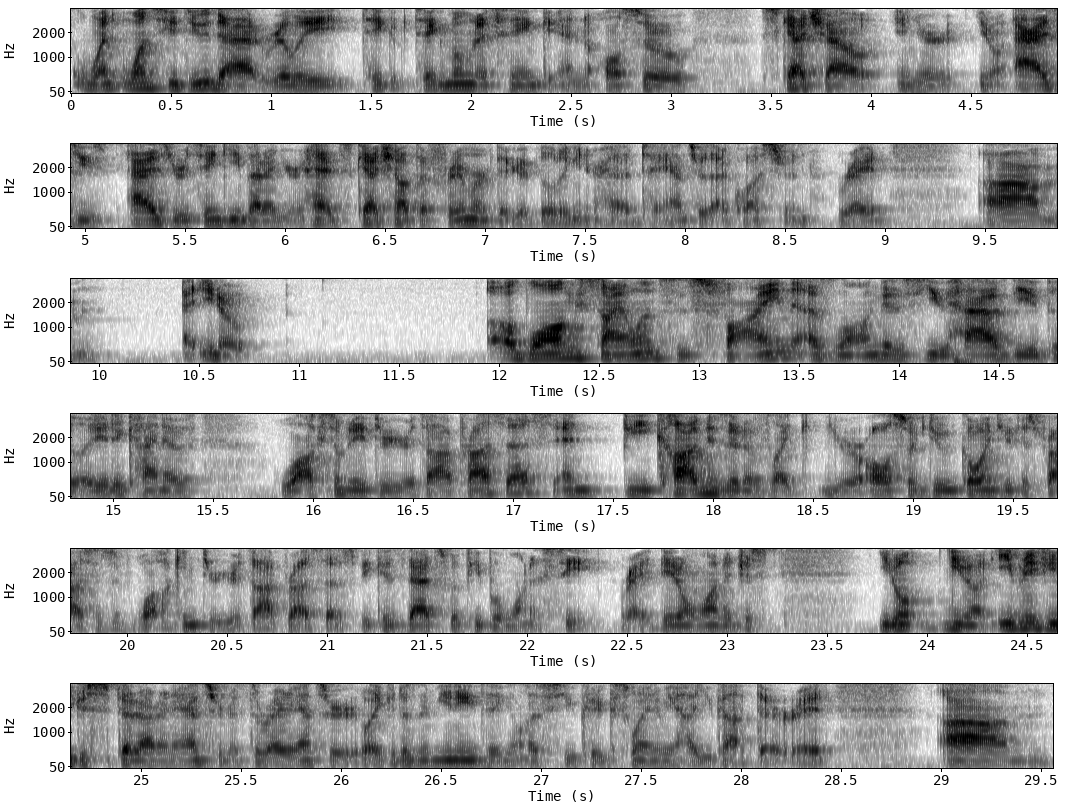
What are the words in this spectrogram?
when, once you do that, really take take a moment to think and also sketch out in your you know as you as you're thinking about it in your head sketch out the framework that you're building in your head to answer that question right um, you know a long silence is fine as long as you have the ability to kind of walk somebody through your thought process and be cognizant of like you're also doing going through this process of walking through your thought process because that's what people want to see right they don't want to just you don't you know even if you just spit out an answer and it's the right answer like it doesn't mean anything unless you could explain to me how you got there right um,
